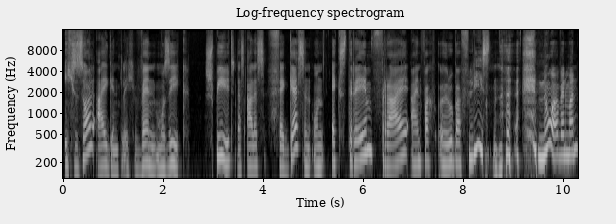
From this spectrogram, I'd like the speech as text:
ich soll eigentlich, wenn Musik spielt, das alles vergessen und extrem frei einfach rüber fließen. nur wenn man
